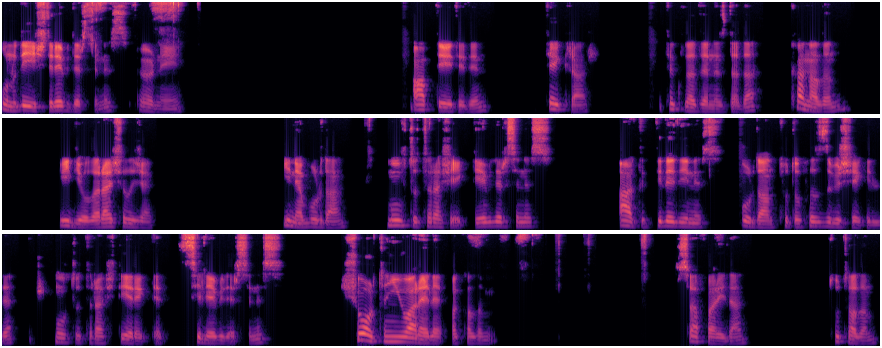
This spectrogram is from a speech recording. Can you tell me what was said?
bunu değiştirebilirsiniz. Örneğin Update edin. Tekrar tıkladığınızda da kanalın videoları açılacak. Yine buradan Move to Trash'ı ekleyebilirsiniz. Artık dilediğiniz buradan tutup hızlı bir şekilde Move to Trash diyerek de silebilirsiniz. Shorten URL'e bakalım. Safari'den tutalım,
